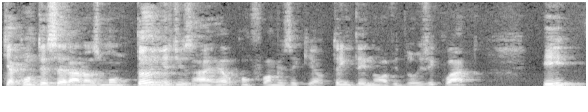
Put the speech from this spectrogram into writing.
que acontecerá nas montanhas de Israel, conforme Ezequiel 39, 2 e 4. E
